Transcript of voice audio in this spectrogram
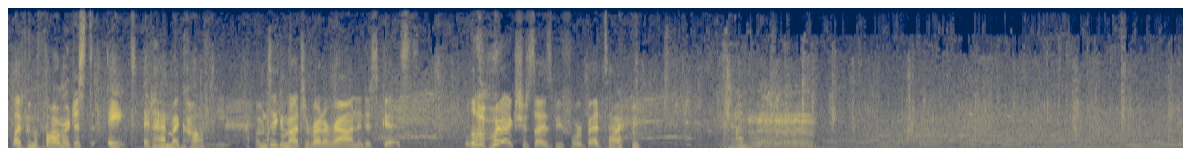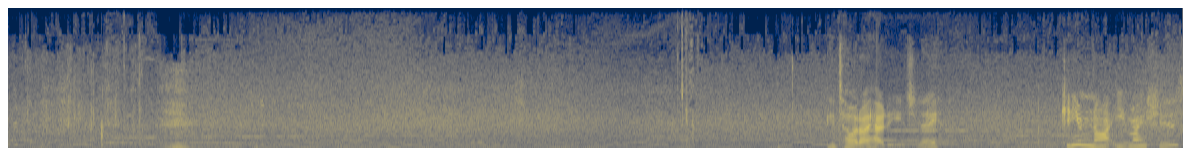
Life on the farm, I just ate and had my coffee. I'm gonna take him out to run around and just get a little more exercise before bedtime. You tell what I had to eat today. Can you not eat my shoes?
